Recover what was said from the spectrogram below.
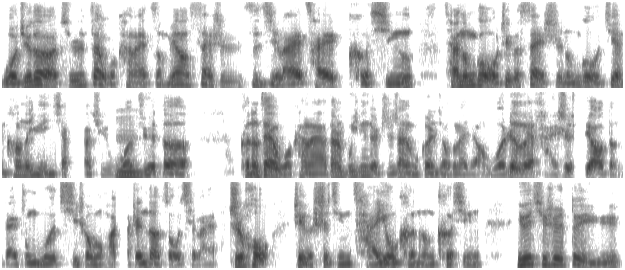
我觉得其实在我看来，怎么样赛事自己来才可行，才能够这个赛事能够健康的运营下去？我觉得。可能在我看来啊，当然不一定。在只站我个人角度来讲，我认为还是需要等待中国汽车文化真的走起来之后，这个事情才有可能可行。因为其实对于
